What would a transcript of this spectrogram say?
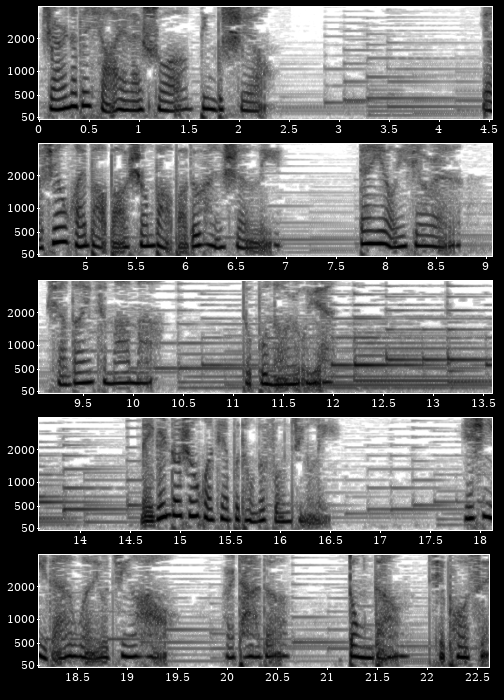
然而，那对小爱来说并不适用。有些人怀宝宝、生宝宝都很顺利，但也有一些人想当一次妈妈，都不能如愿。每个人都生活在不同的风景里。也许你的安稳又静好，而他的动荡且破碎。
